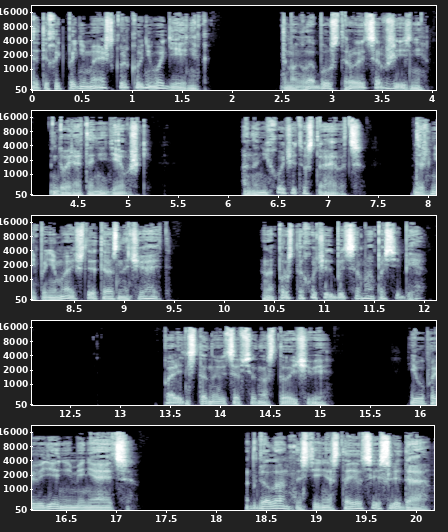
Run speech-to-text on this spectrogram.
Да ты хоть понимаешь, сколько у него денег? Ты могла бы устроиться в жизни, говорят они девушки. Она не хочет устраиваться, даже не понимает, что это означает. Она просто хочет быть сама по себе. Парень становится все настойчивее, его поведение меняется. От галантности не остается и следа,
